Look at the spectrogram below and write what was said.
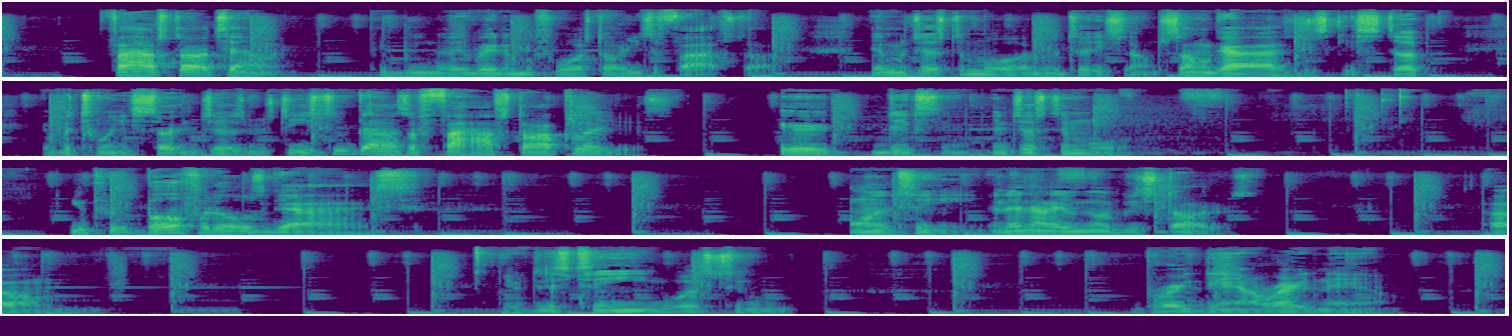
Five star talent. People, you know, they rate him a four star. He's a five star. Him and Justin Moore, let me tell you something. Some guys just get stuck in between certain judgments. These two guys are five star players Eric Dixon and Justin Moore. You put both of those guys on a team, and they're not even going to be starters. Um, if this team was to break down right now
